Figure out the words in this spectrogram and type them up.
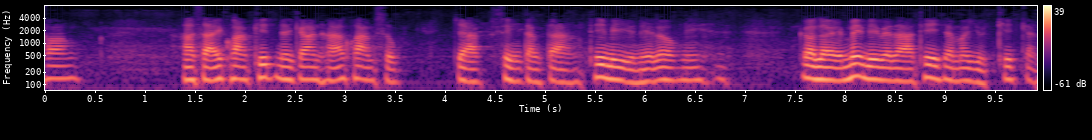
ท้อง อาศัยความคิดในการหาความสุข จากสิ่งต่างๆ ที่มีอยู่ในโลกนี้ ก็เลยไม่มีเวลาที่จะมาหยุดคิดกัน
